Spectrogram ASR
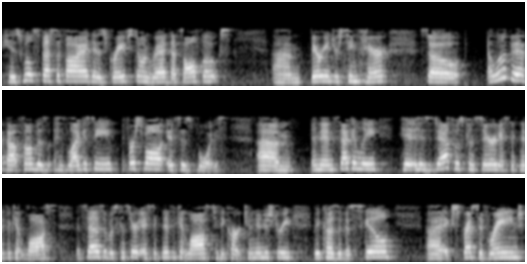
his will specified that his gravestone read, "That's all, folks." Um, very interesting there. So a little bit about some of his, his legacy. First of all, it's his voice. Um, and then secondly, his, his death was considered a significant loss. It says it was considered a significant loss to the cartoon industry because of his skill, uh, expressive range,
